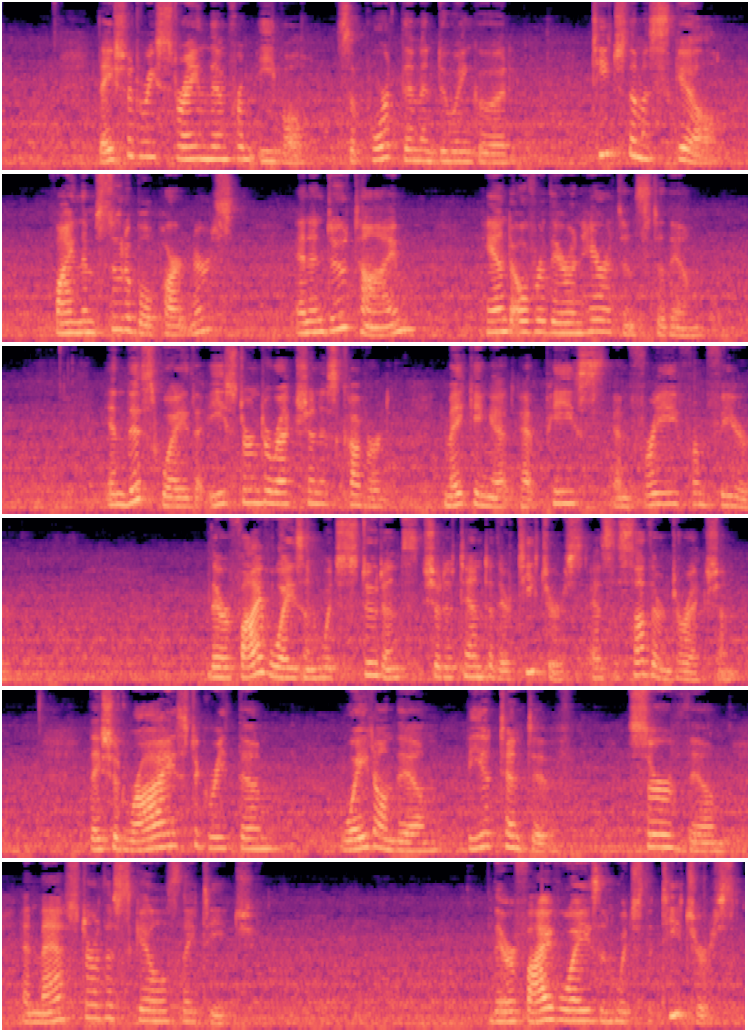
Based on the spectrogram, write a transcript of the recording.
They should restrain them from evil support them in doing good, teach them a skill, find them suitable partners, and in due time, hand over their inheritance to them. In this way, the eastern direction is covered, making it at peace and free from fear. There are five ways in which students should attend to their teachers as the southern direction. They should rise to greet them, wait on them, be attentive, serve them, and master the skills they teach. There are five ways in which the teachers,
